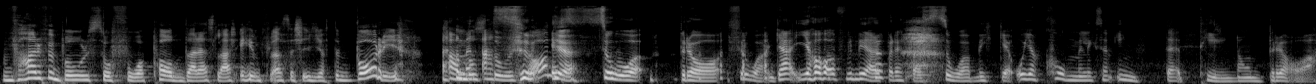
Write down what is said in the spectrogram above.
varför bor så få poddare slash influencers i Göteborg? Ja, men alltså, så bra fråga. Jag har funderat på detta så mycket och jag kommer liksom inte till någon bra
